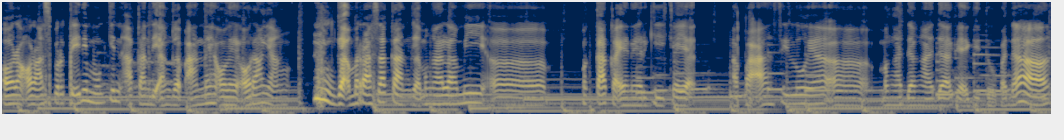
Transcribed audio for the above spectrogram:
orang-orang seperti ini mungkin akan dianggap aneh oleh orang yang nggak merasakan, nggak mengalami uh, peka ke energi. Kayak apaan sih lo ya uh, mengada-ngada kayak gitu. Padahal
